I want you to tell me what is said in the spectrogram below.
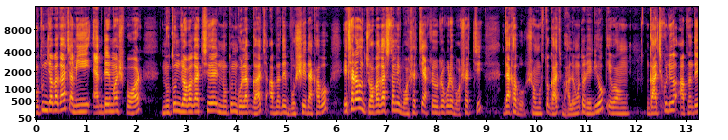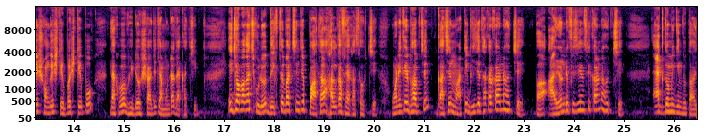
নতুন জবা গাছ আমি এক দেড় মাস পর নতুন জবা গাছে নতুন গোলাপ গাছ আপনাদের বসিয়ে দেখাবো। এছাড়াও জবা গাছ তো আমি বসাচ্ছি, একটা দুটো করে বসাচ্ছি। দেখাবো সমস্ত গাছ ভালো মতো রেডি হোক এবং গাছগুলিও আপনাদের সঙ্গে স্টেপ বাই স্টেপও দেখাবো ভিডিওর সাহায্যে যেমনটা দেখাচ্ছি। এই জবা গাছগুলো দেখতে পাচ্ছেন যে পাতা হালকা ফ্যাকাশে হচ্ছে। অনেকের ভাবছেন গাছের মাটি ভিজে থাকার কারণে হচ্ছে বা আয়রন ডেফিসিয়েন্সির কারণে হচ্ছে। একদমই কিন্তু তাই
